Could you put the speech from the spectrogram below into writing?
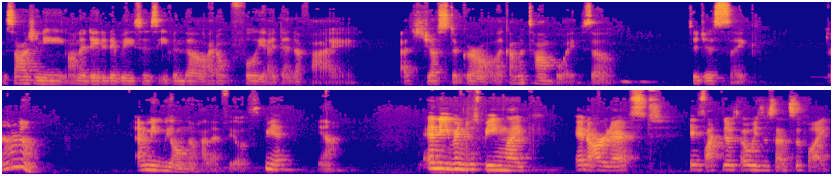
misogyny on a day to day basis, even though I don't fully identify as just a girl. Like I'm a tomboy, so to just like, I don't know. I mean, we all know how that feels. Yeah. Yeah. And even just being like an artist is like there's always a sense of like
